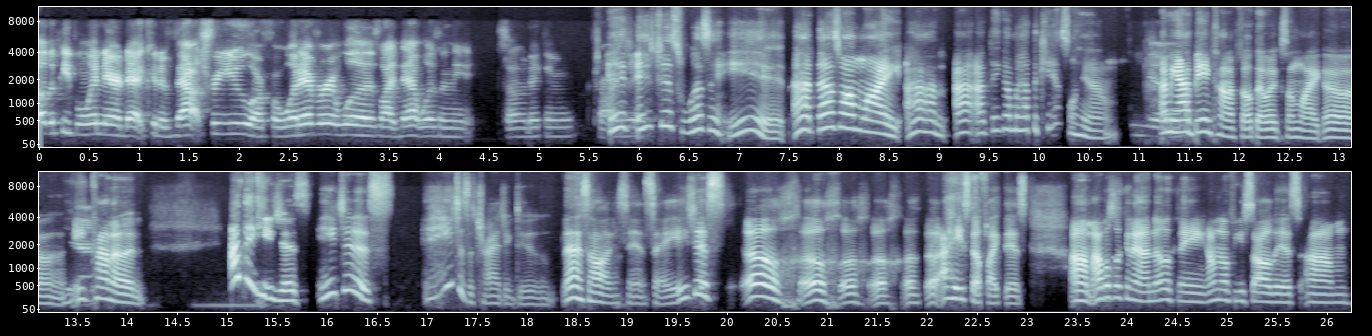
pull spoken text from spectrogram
other people in there that could have vouched for you or for whatever it was like that wasn't it so they can try it, it just wasn't it. I, that's why I'm like, I, I, I think I'm gonna have to cancel him. Yeah. I mean, I've been kind of felt that way because I'm like, uh, yeah. he kind of, I think he just, he just, he's just a tragic dude. That's all I can say. He just, oh, oh, oh, oh, I hate stuff like this. Um, I was looking at another thing. I don't know if you saw this. Um,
